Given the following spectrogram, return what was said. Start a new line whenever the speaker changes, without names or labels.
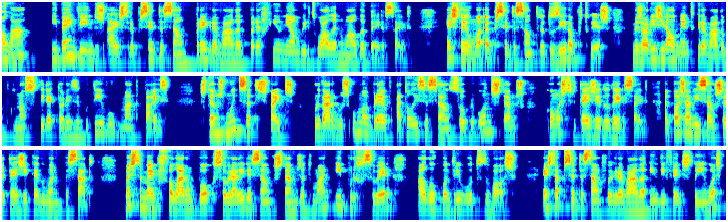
Olá e bem-vindos a esta apresentação pré-gravada para a reunião virtual anual da DataSite. Esta é uma apresentação traduzida ao português, mas originalmente gravada por nosso diretor executivo, Matt Pais. Estamos muito satisfeitos por dar-vos uma breve atualização sobre onde estamos com a estratégia do DataSite, após a visão estratégica do ano passado, mas também por falar um pouco sobre a direção que estamos a tomar e por receber algum contributo de vós. Esta apresentação foi gravada em diferentes línguas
